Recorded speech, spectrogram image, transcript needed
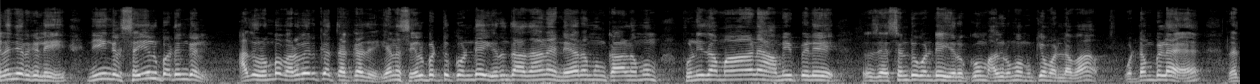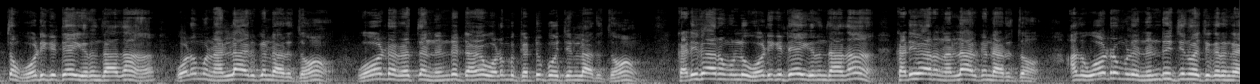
இளைஞர்களே நீங்கள் செயல்படுங்கள். அது ரொம்ப வரவேற்கத்தக்கது. ஏன்னா செயல்பட்டு கொண்டே இருந்தால் தானே நேரமும் காலமும் புனிதமான அமைப்பிலே சென்று கொண்டே இருக்கும். அது ரொம்ப முக்கியம் அல்லவா? உடம்பில் ரத்தம் ஓடிக்கிட்டே இருந்தால் தான் உடம்பு நல்லா இருக்குன்னு அர்த்தம். ஓடுற ரத்தம் நின்றுட்டாக உடம்பு கெட்டு போச்சுன்னு அர்த்தம். கடிகாரம் முள்ளு ஓடிக்கிட்டே இருந்தால் தான் கடிகாரம் நல்லா இருக்குன்னு அர்த்தம். அது ஓடுற முள்ளு நின்றுச்சுன்னு வச்சுக்கிறோங்க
